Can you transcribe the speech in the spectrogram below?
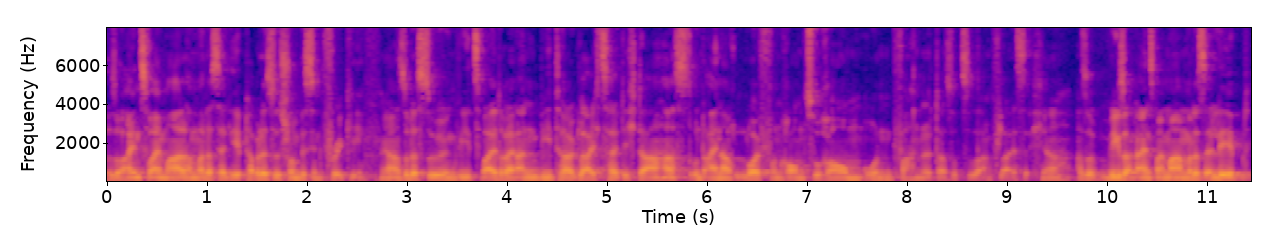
Also ein, zwei Mal haben wir das erlebt, aber das ist schon ein bisschen freaky. Ja, also dass du irgendwie zwei, drei Anbieter gleichzeitig da hast und einer läuft von Raum zu Raum und verhandelt da sozusagen fleißig. Ja. Also wie gesagt, ein, zwei Mal haben wir das erlebt,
